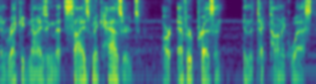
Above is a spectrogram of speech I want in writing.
and recognizing that seismic hazards are ever present in the tectonic West.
